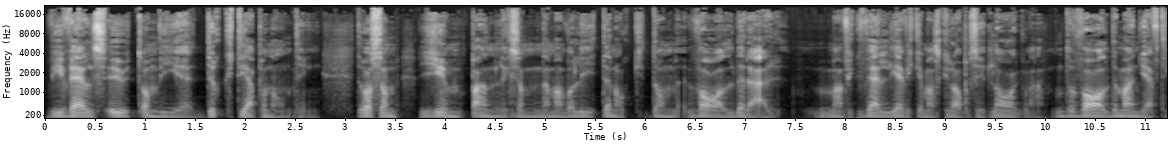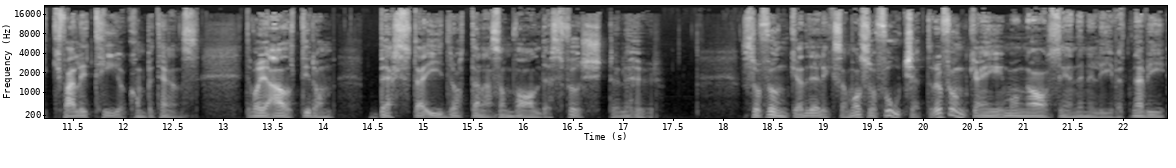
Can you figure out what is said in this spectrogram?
Vi väljs ut om vi är duktiga på någonting. Det var som gympan liksom, när man var liten och de valde där. Man fick välja vilka man skulle ha på sitt lag. Va? Då valde man ju efter kvalitet och kompetens. Det var ju alltid de bästa idrottarna som valdes först, eller hur? Så funkade det liksom. Och så fortsätter det att funka i många avseenden i livet. När vi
